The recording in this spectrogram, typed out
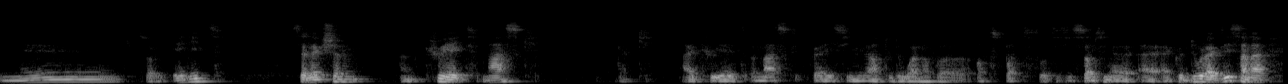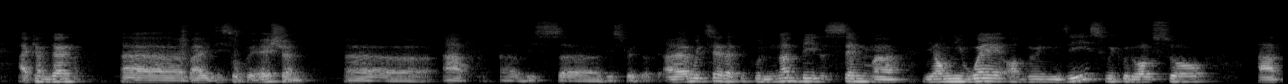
image, sorry, edit, selection, and create mask, I create a mask very similar to the one of, uh, of Spot. So this is something I, I, could do like this, and I, I can then, uh, by this operation, uh, have uh, this uh, this result. I would say that it will not be the same. Uh, the only way of doing this, we could also have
